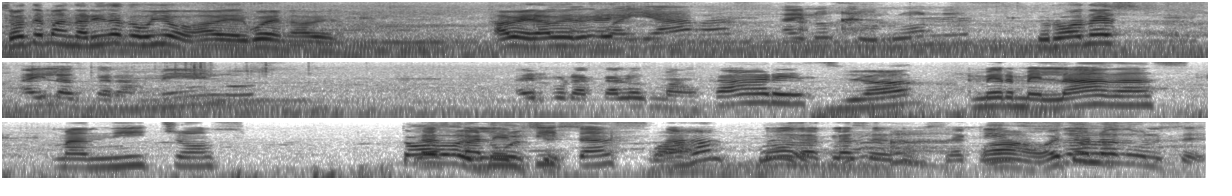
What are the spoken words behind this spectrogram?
Son de mandarina como yo. A ver, bueno, a ver. A ver, a ver. Las eh, guayabas, hay los turrones, turrones. hay las caramelos, hay por acá los manjares, Ya. mermeladas, manichos, Todo las paletitas, Wow. ajá, toda clase de dulces. Aquí Wow, este solo es- dulces.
